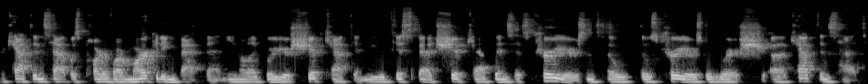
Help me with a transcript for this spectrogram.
The captain's hat was part of our marketing back then, you know, like we're your ship captain. We would dispatch ship captains as couriers. And so those couriers would wear a uh, captain's hat.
